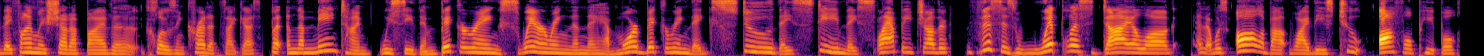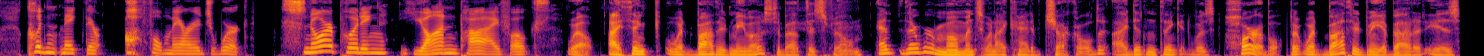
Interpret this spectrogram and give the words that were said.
they finally shut up by the closing credits, I guess. But in the meantime, we see them bickering, swearing, then they have more bickering, they stew, they steam, they slap each other. This is witless dialogue, and it was all about why these two awful people couldn't make their awful marriage work. Snore pudding, yawn pie, folks. Well, I think what bothered me most about this film, and there were moments when I kind of chuckled, I didn't think it was horrible, but what bothered me about it is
